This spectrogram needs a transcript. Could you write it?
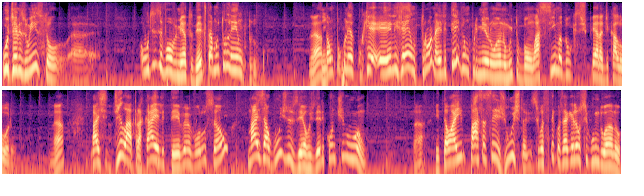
O James Winston, é, o desenvolvimento dele está muito lento. Né? Tá um pouco lento, porque ele já entrou, né? ele teve um primeiro ano muito bom, acima do que se espera de calouro. Né? Mas de lá para cá ele teve uma evolução mas alguns dos erros dele continuam. Né? Então aí passa a ser justa. Se você tem que ele é o segundo ano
